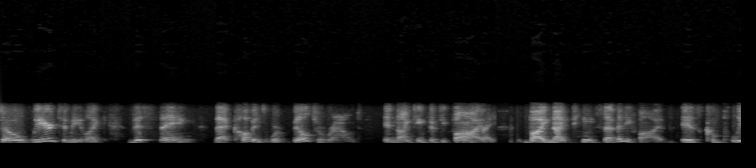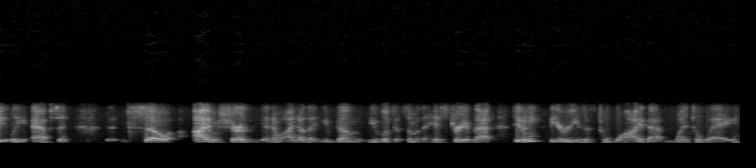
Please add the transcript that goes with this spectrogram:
so weird to me. Like this thing that covens were built around in 1955 Right. by 1975 is completely absent. So I'm sure, you know, I know that you've done, you've looked at some of the history of that. Do you have any theories as to why that went away?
